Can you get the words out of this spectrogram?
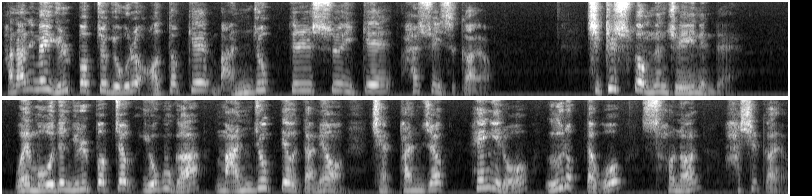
하나님의 율법적 요구를 어떻게 만족될 수 있게 할 수 있을까요? 지킬 수도 없는 죄인인데 왜 모든 율법적 요구가 만족되었다며 재판적 행위로 의롭다고 선언하실까요?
